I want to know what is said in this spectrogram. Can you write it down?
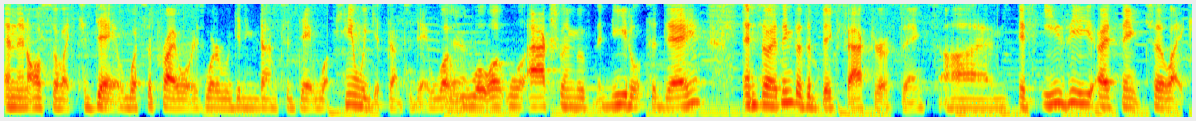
and then also like today, what's the priorities? What are we getting done today? What can we get done today? What, Yeah. what, what will actually move the needle today? And so I think that's a big factor of things. Um, it's easy, I think, to like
